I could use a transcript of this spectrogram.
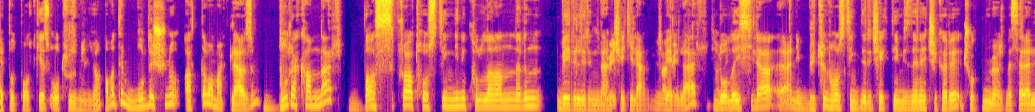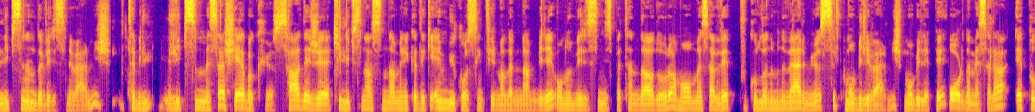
Apple Podcast 30 milyon. Ama tabii burada şunu atlamamak lazım. Bu rakamlar Buzzsprout hostingini kullananların verilerinden tabii, çekilen tabii, veriler. Tabii. Dolayısıyla hani bütün hostingleri çektiğimizde ne çıkarı çok bilmiyoruz. Mesela Libsyn'ın da verisini vermiş. Tabii Libsyn mesela şeye bakıyor. Sadece ki Libsyn aslında Amerika'daki en büyük hosting firmalarından biri. Onun verisi nispeten daha doğru ama o mesela web kullanımını vermiyor. Sırf mobili vermiş. Mobil app'i. Orada mesela Apple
